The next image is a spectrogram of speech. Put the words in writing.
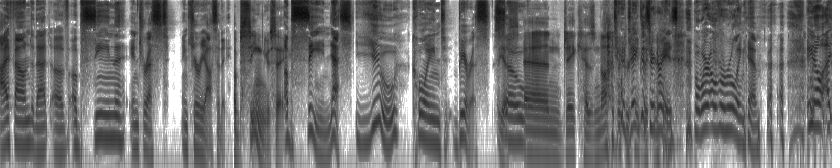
I found that of obscene interest and curiosity. Obscene, you say? Obscene, yes. You coined Beerus. yes. So and Jake has not Jake disagrees, but we're overruling him. you know, I,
